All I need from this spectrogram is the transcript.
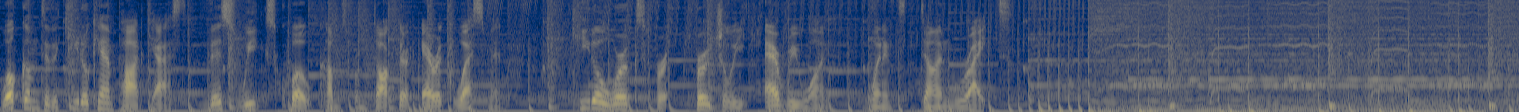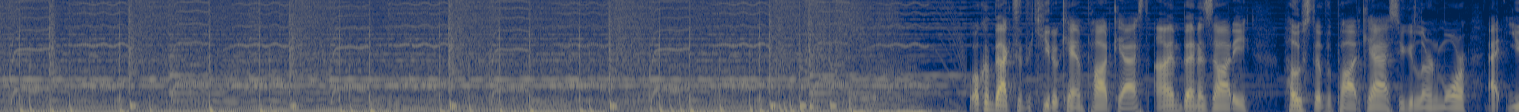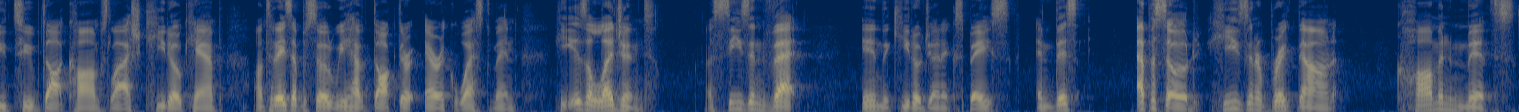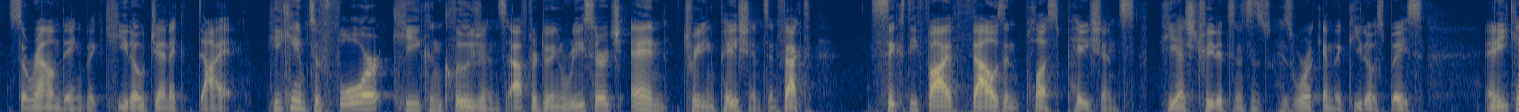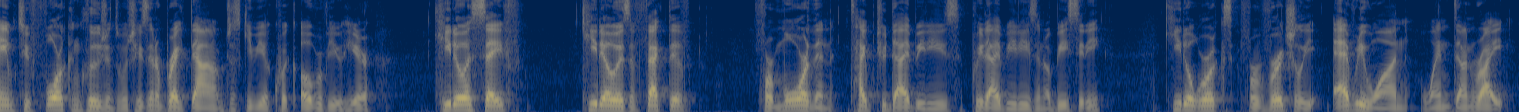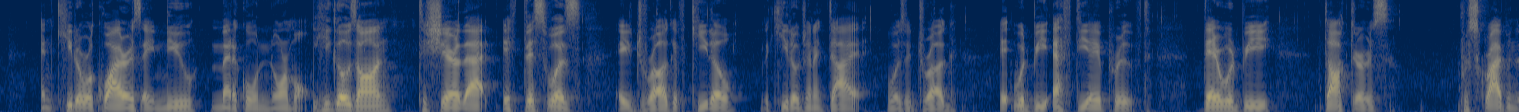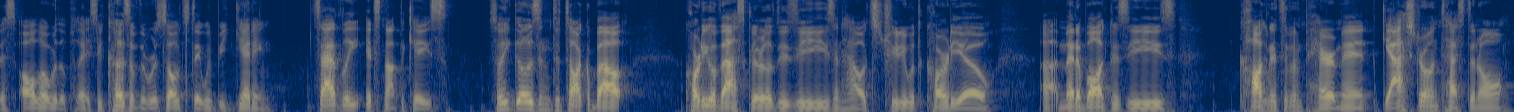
Welcome to the Keto Kamp podcast. This week's quote comes from Dr. Eric Westman. Keto works for virtually everyone when it's done right. Welcome back to the Keto Kamp podcast. I'm Ben Azadi host of the podcast. You can learn more at youtube.com slash keto camp. On today's episode, we have Dr. Eric Westman. He is a legend, a seasoned vet in the ketogenic space. In this episode, he's going to break down common myths surrounding the ketogenic diet. He came to four key conclusions after doing research and treating patients. In fact, 65,000 plus patients he has treated since his, work in the keto space. And he came to four conclusions, which he's going to break down. I'll just give you a quick overview here. Keto is safe, keto is effective for more than type 2 diabetes, prediabetes, and obesity. Keto works for virtually everyone when done right, and keto requires a new medical normal. He goes on to share that if this was a drug, if keto, the ketogenic diet was a drug, it would be FDA approved. There would be doctors prescribing this all over the place because of the results they would be getting. Sadly, it's not the case. So he goes in to talk about cardiovascular disease and how it's treated with cardio, uh, metabolic disease, cognitive impairment, gastrointestinal,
